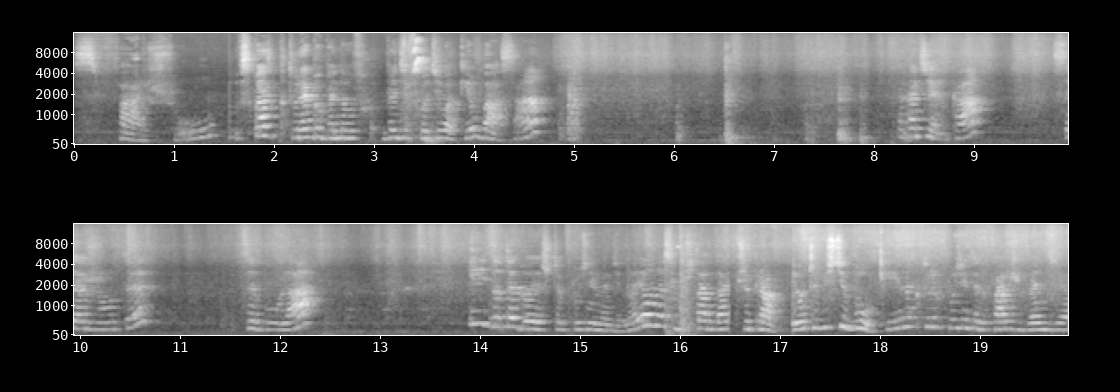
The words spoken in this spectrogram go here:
z farszu, w skład którego będą, będzie wchodziła kiełbasa, taka cienka, ser żółty, cebula i do tego jeszcze później będzie majonez, musztarda, przyprawy. I oczywiście bułki, na których później ten farsz będzie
